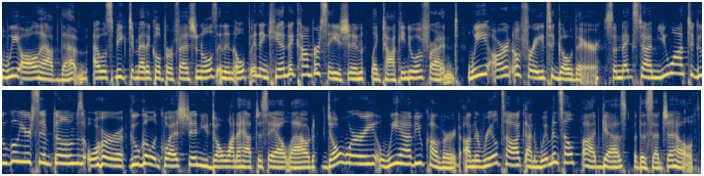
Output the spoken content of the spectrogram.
We all have them. I will speak to medical professionals in an open and candid conversation like talking to a friend. We aren't afraid to go there. So next time you want to Google your symptoms or Google a question you don't want to have to say out loud, don't worry, we have you covered on the Real Talk on Women's Health podcast with Essentia Health.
